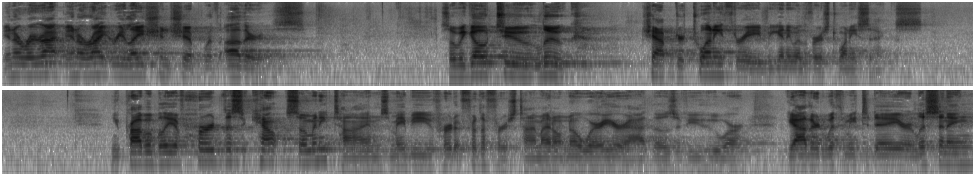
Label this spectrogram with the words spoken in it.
in a, right, in a right relationship with others. So we go to Luke chapter 23, beginning with verse 26. You probably have heard this account so many times. Maybe you've heard it for the first time. I don't know where you're at. Those of you who are gathered with me today or listening,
